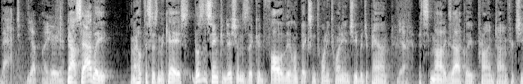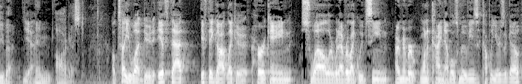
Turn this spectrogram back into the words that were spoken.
that. Yep. I hear you. Now, sadly, and I hope this isn't the case, those are the same conditions that could follow the Olympics in 2020 in Chiba, Japan. Yeah. It's not exactly prime time for Chiba Yeah. in August. I'll tell you what, dude. If that if they got like a hurricane swell or whatever, like we've seen. I remember one of Kai Neville's movies a couple years ago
